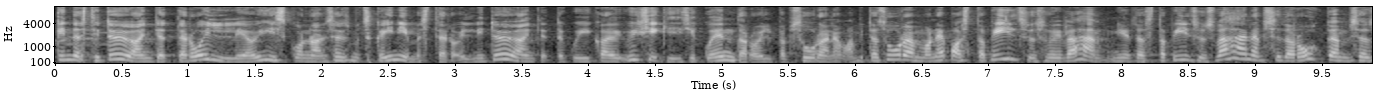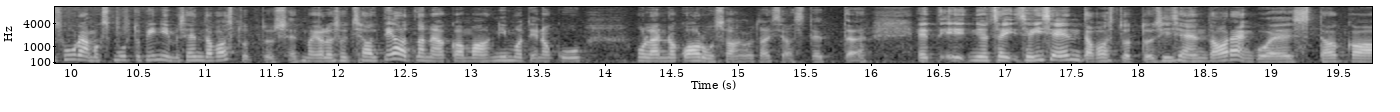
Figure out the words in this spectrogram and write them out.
kindlasti tööandjate roll ja ühiskonnal selles mõttes ka inimeste roll, nii tööandjate kui ka üksikisiku enda roll peab suurenema. mida suurem on ebastabiilsus või vähem nii-öelda stabiilsus väheneb, seda rohkem, seda suuremaks muutub inimese enda vastutus. et ma ei ole sotsiaalteadlane, aga ma niimoodi nagu olen nagu aru saanud asjast, et, et nii-öelda see, see iseenda vastutus iseenda arengu eest, aga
